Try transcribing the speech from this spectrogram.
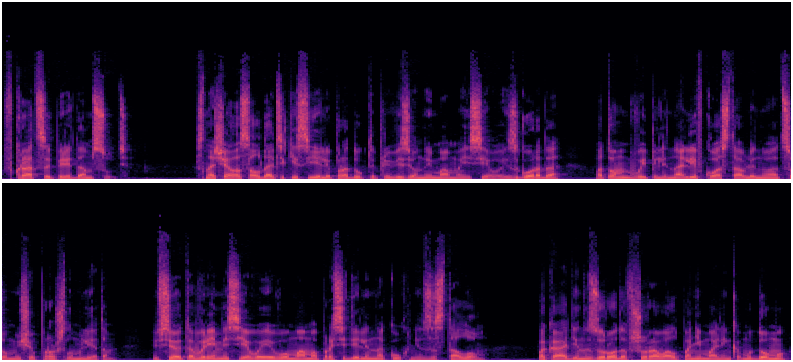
Вкратце передам суть. Сначала солдатики съели продукты, привезенные мамой и Сева из города, потом выпили наливку, оставленную отцом еще прошлым летом. И все это время Сева и его мама просидели на кухне, за столом, пока один из уродов шуровал по немаленькому дому,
